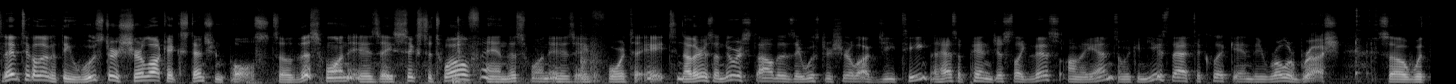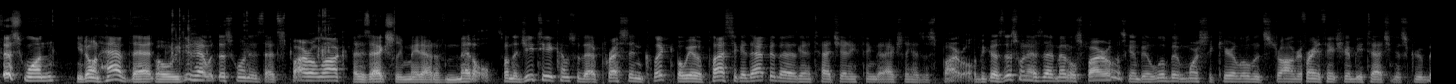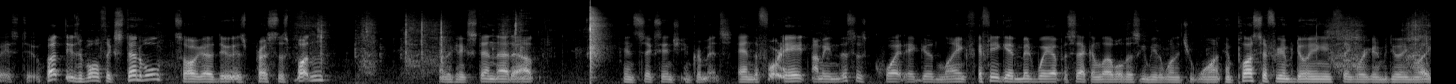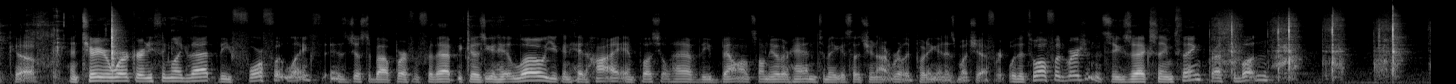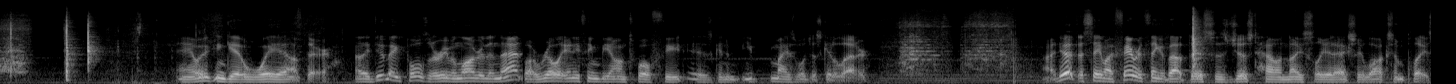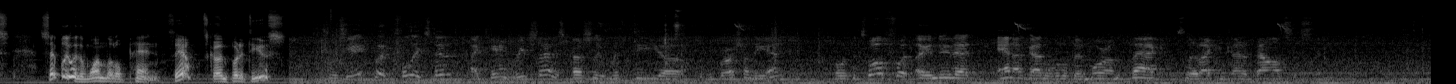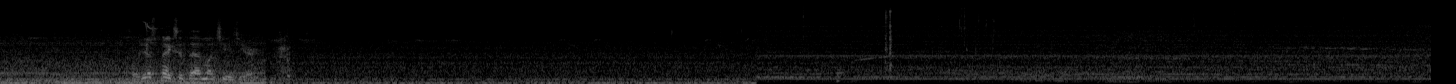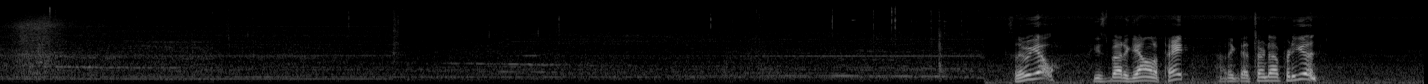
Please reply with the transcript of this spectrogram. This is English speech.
Today we take a look at the Wooster Sherlock extension poles. So this one is a 6 to 12 and this one is a 4 to 8. Now there is a newer style that is a Wooster Sherlock GT that has a pin just like this on the end and we can use that to click in the roller brush. So with this one you don't have that, but what we do have with this one is that spiral lock that is actually made out of metal. So on the GT it comes with that press in click, but we have a plastic adapter that is going to attach anything that actually has a spiral. Because this one has that metal spiral, it's going to be a little bit more secure, a little bit stronger for anything that you're going to be attaching a screw base to. But these are both extendable, so all we got to do is press this button and we can extend that out in six inch increments. And the 48, I mean, this is quite a good length. If you get midway up a second level, this is gonna be the one that you want. And plus, if you're gonna be doing anything where you're gonna be doing like uh, interior work or anything like that, the four foot length is just about perfect for that because you can hit low, you can hit high, and plus you'll have the balance on the other hand to make it so that you're not really putting in as much effort. With the 12 foot version, it's the exact same thing. Press the button, and we can get way out there. Now they do make poles that are even longer than that, but really anything beyond 12 feet is gonna, you might as well just get a ladder. I do have to say my favorite thing about this is just how nicely it actually locks in place, simply with one little pin. So yeah, let's go ahead and put it to use. With the 8 foot fully extended, I can't reach that, especially with the, uh, with the brush on the end. But with the 12 foot, I can do that, and I've got a little bit more on the back so that I can kind of balance this thing. So it just makes it that much easier. So there we go. Used about a gallon of paint. I think that turned out pretty good.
